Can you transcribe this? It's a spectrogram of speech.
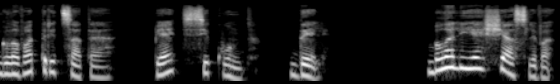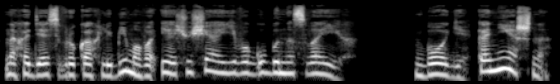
Глава 30. Пять секунд. Дель. Была ли я счастлива, находясь в руках любимого и ощущая его губы на своих? Боги, конечно!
